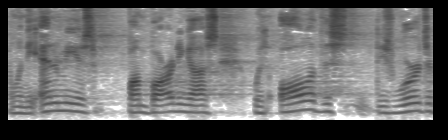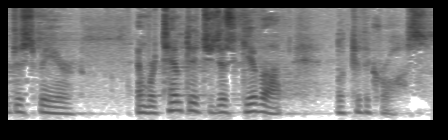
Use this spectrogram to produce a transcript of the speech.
and when the enemy is bombarding us with all of this, these words of despair, and we're tempted to just give up, look to the cross.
